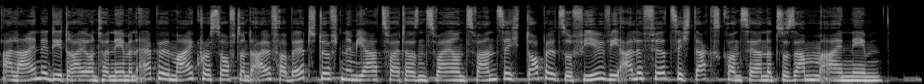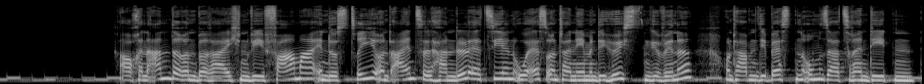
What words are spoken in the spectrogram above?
Alleine die drei Unternehmen Apple, Microsoft und Alphabet dürften im Jahr 2022 doppelt so viel wie alle 40 DAX-Konzerne zusammen einnehmen. Auch in anderen Bereichen wie Pharma, Industrie und Einzelhandel erzielen US-Unternehmen die höchsten Gewinne und haben die besten Umsatzrenditen.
